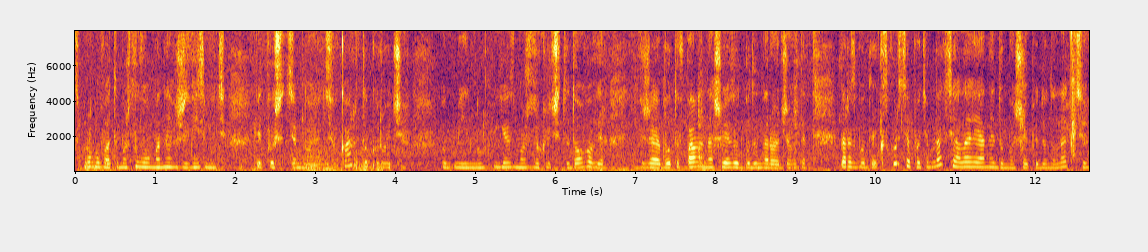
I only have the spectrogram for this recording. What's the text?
спробувати, можливо, мене вже візьмуть, підпишуть зі мною цю карту, коротше, обмінну. Я зможу заключити договір і вже бути впевнена, що я тут буду народжувати. Зараз буде екскурсія, потім лекція, але я не думаю, що я піду на лекцію,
